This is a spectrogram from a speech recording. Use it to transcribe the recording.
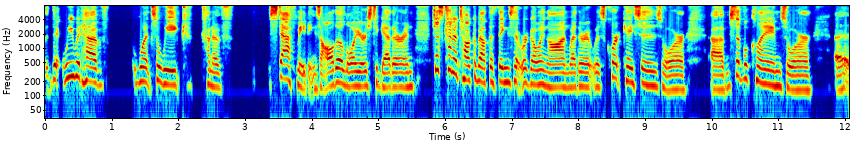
th- we would have once a week kind of staff meetings, all the lawyers together, and just kind of talk about the things that were going on, whether it was court cases or um, civil claims or uh,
